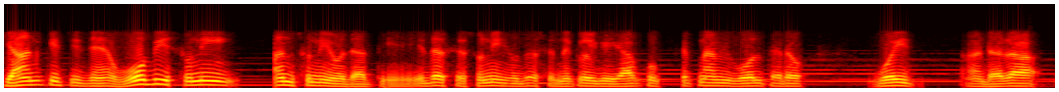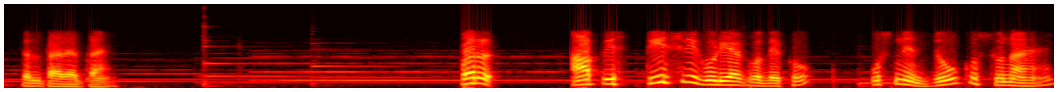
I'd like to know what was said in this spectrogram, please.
ज्ञान की चीज़ें हैं, वो भी सुनी अनसुनी हो जाती है, इधर से सुनी, उधर से निकल गई। आपको कितना भी बोलते रहो, वही डरा चलता रहता है। पर आप इस तीसरी गुड़िया को देखो, उसने जो कुछ सुना है,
